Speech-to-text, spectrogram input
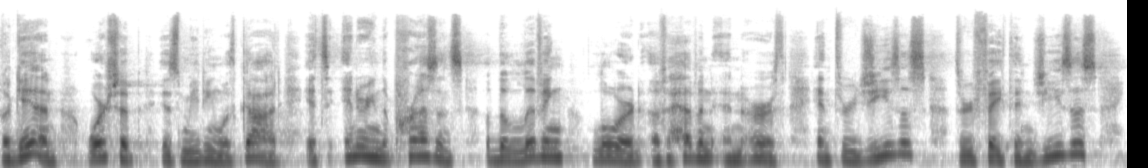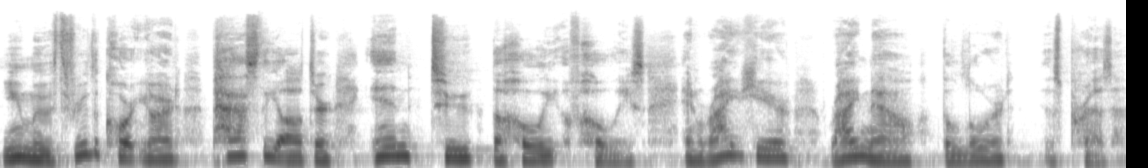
Again, worship is meeting with God. It's entering the presence of the living Lord of heaven and earth. And through Jesus, through faith in Jesus, you move through the courtyard, past the altar, into the Holy of Holies. And right here, right now, the Lord is present.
